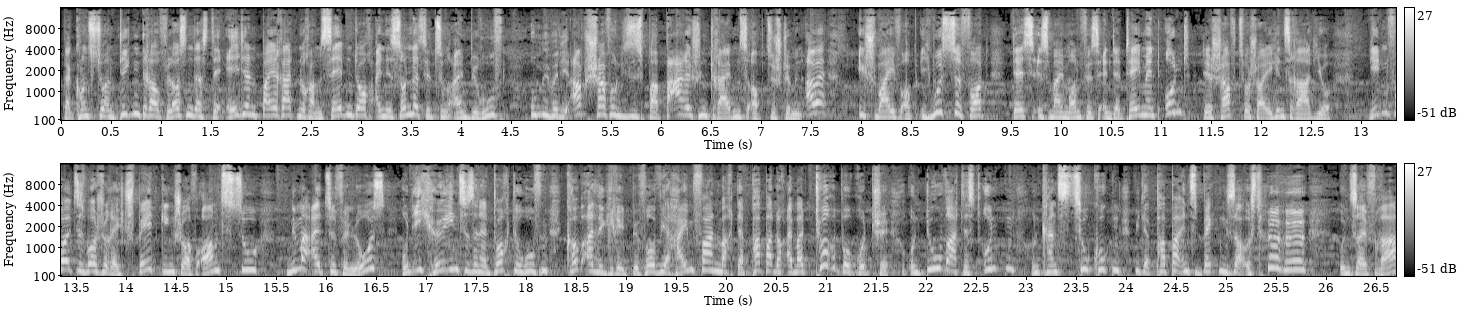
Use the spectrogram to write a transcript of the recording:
da kannst du einen Dicken drauf lassen, dass der Elternbeirat noch am selben Tag eine Sondersitzung einberuft, um über die Abschaffung dieses barbarischen Treibens abzustimmen. Aber ich schweife ab. Ich wusste sofort, das ist mein Mann fürs Entertainment und der schafft's wahrscheinlich ins Radio. Jedenfalls, es war schon recht spät, ging schon auf abends zu, nimmer allzu viel los und ich höre ihn zu seiner Tochter rufen, komm Annegret, bevor wir heimfahren, macht der Papa noch einmal Turborutsche und du wartest unten und kannst zugucken, wie der Papa ins Becken saust. und sei Frau,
